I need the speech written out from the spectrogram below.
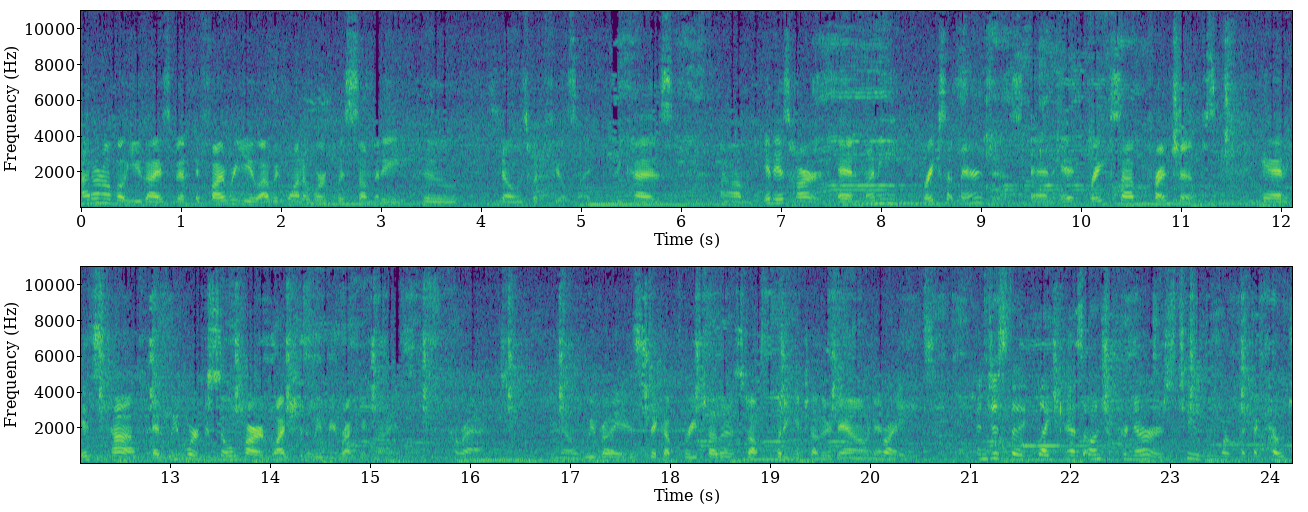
i don't know about you guys but if i were you i would want to work with somebody who knows what it feels like. Because um, it is hard and money breaks up marriages and it breaks up friendships and it's tough and we work so hard why shouldn't we be recognized Correct. you know we really need to stick up for each other and stop putting each other down and Right. And just the, like as entrepreneurs too, we work with a coach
